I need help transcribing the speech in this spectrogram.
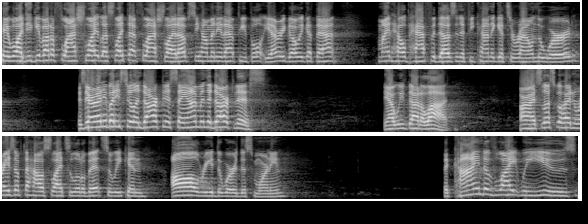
Okay, well, I did give out a flashlight. Let's light that flashlight up. See how many of that people. Yeah, there we go. We got that. Might help half a dozen if he kind of gets around the word. Is there anybody still in darkness? Say, I'm in the darkness. Yeah, we've got a lot. All right, so let's go ahead and raise up the house lights a little bit so we can all read the word this morning. The kind of light we use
